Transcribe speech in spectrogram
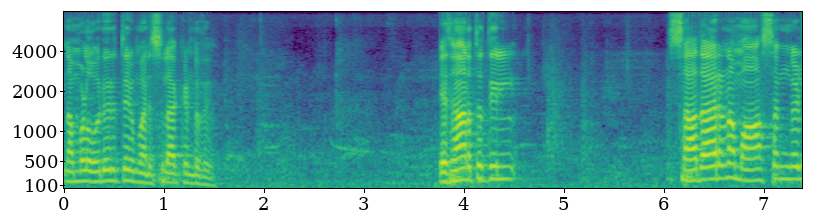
നമ്മൾ ഓരോരുത്തരും മനസ്സിലാക്കേണ്ടത് യഥാർത്ഥത്തിൽ സാധാരണ മാസങ്ങൾ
